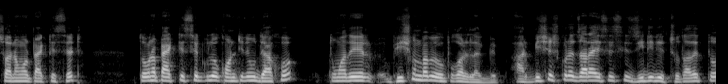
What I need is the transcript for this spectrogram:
ছয় নম্বর প্র্যাকটিস সেট। তোমরা প্র্যাকটিস সেটগুলো কন্টিনিউ দেখো, তোমাদের ভীষণভাবে উপকারে লাগবে। আর বিশেষ করে যারা এসএসসি জিডি দিচ্ছ, তাদের তো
